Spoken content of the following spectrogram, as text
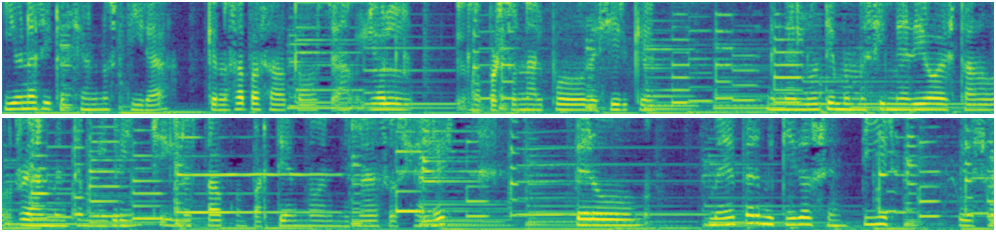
y una situación nos tira, que nos ha pasado a todos. Yo, lo personal, puedo decir que en el último mes y medio he estado realmente muy grinch y lo he estado compartiendo en mis redes sociales, pero me he permitido sentir eso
